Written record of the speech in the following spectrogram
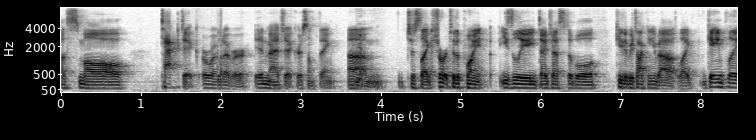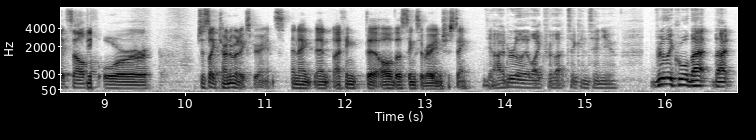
a small tactic or whatever in Magic or something. Um, yeah. Just like short to the point, easily digestible. Can either be talking about like gameplay itself or just like tournament experience. And I and I think that all of those things are very interesting. Yeah, I'd really like for that to continue. Really cool that that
